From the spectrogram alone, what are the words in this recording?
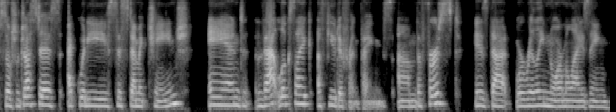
social justice, equity, systemic change. And that looks like a few different things. Um, the first is that we're really normalizing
